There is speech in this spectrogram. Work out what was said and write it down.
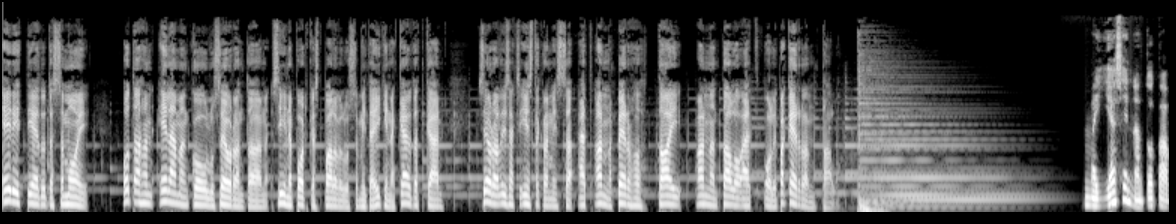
Edit Tieto tässä moi. Otahan Elämän koulu seurantaan siinä podcast-palvelussa, mitä ikinä käytätkään – Seuraa lisäksi Instagramissa at Anna Perho tai Annan talo at Olipa kerran talo. Mä jäsennän tota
